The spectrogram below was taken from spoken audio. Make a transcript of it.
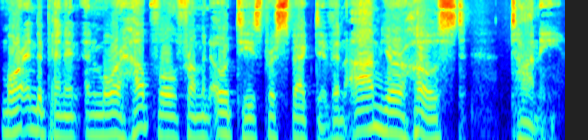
more independent, and more helpful from an OT's perspective. And I'm your host, Tani.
